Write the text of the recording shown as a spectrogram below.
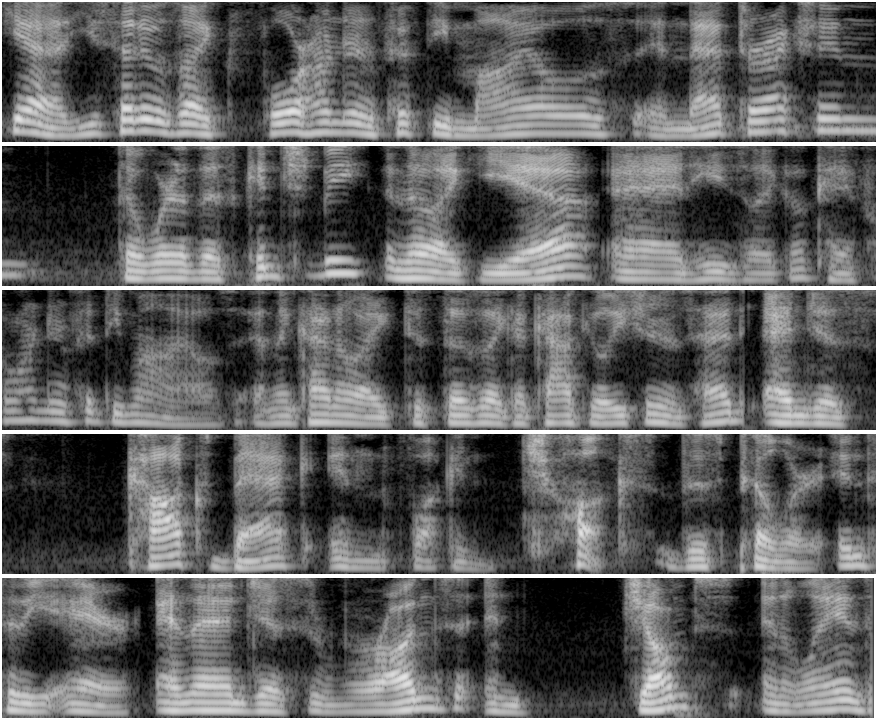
yeah you said it was like 450 miles in that direction to where this kid should be? And they're like, yeah. And he's like, okay, 450 miles. And then kind of like just does like a calculation in his head and just cocks back and fucking chucks this pillar into the air and then just runs and jumps and lands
